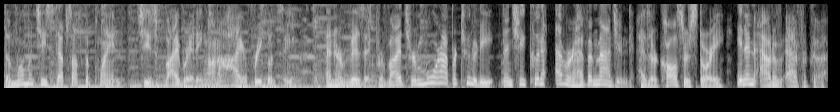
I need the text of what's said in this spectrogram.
The moment she steps off the plane, she's vibrating on a higher frequency, and her visit provides her more opportunity than she could ever have imagined. Heather calls her story In and Out of Africa.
